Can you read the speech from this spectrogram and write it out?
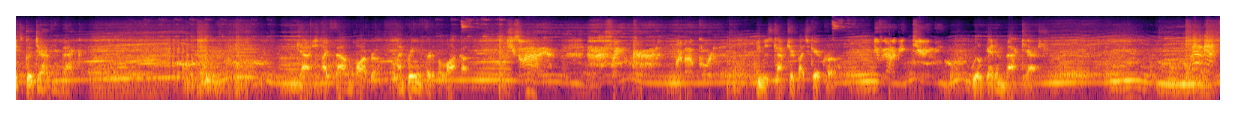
It's good to have you back. Cash, I found Barbara. I'm bringing her to the lockup. She's alive. Thank God. What about Gordon? He was captured by Scarecrow. You've got to be kidding me. We'll get him back, Cash. Batman!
